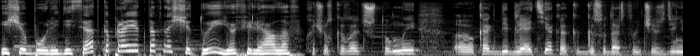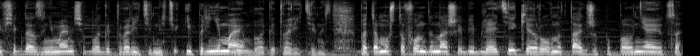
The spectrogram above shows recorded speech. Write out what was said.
еще более десятка проектов на счету ее филиалов. Хочу сказать, что мы, э, как библиотека, как государственное учреждение, всегда занимаемся благотворительностью и принимаем благотворительность, потому что фонды нашей библиотеки ровно так же пополняются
